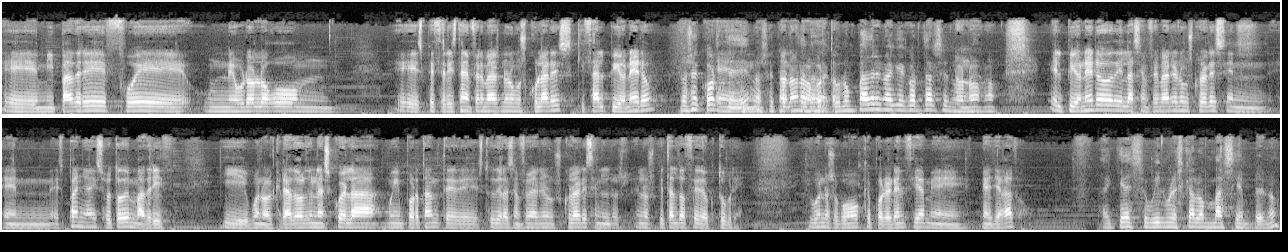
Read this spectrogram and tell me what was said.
Eh, mi padre fue un neurólogo mm, eh, especialista en enfermedades neuromusculares, quizá el pionero. No se corte, ¿eh? No se corte. No, no, Con un padre no hay que cortarse. No, no, no. El pionero de las enfermedades neuromusculares en, en España y sobre todo en Madrid. Y bueno, el creador de una escuela muy importante de estudio de las enfermedades neuromusculares en, en el Hospital 12 de Octubre. Y bueno, supongo que por herencia me, me ha llegado. Hay que subir un escalón más siempre, ¿no?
